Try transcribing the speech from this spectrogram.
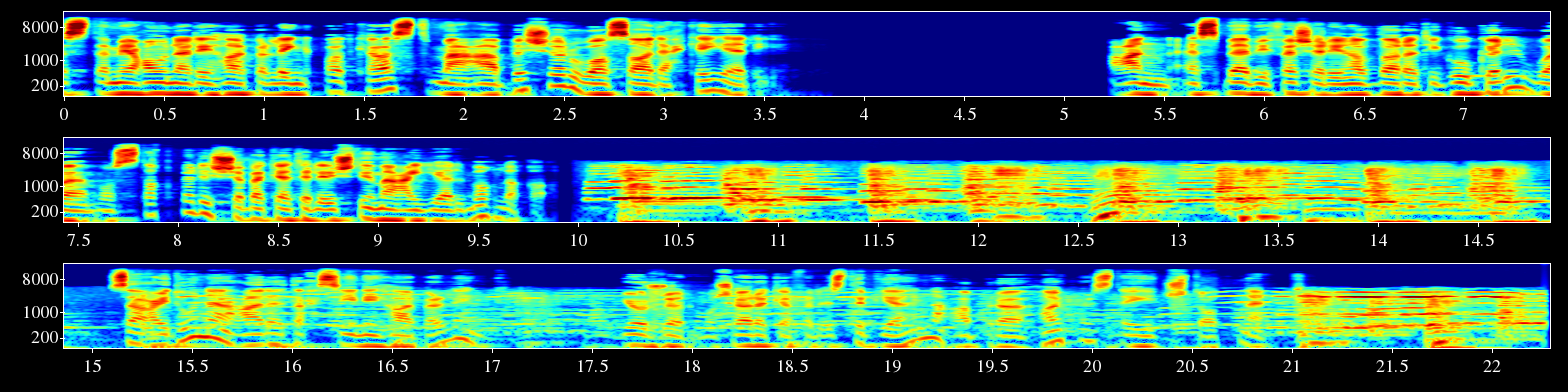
تستمعون ل Hyperlink podcast مع بشر وصالح كيالي عن أسباب فشل نظارة جوجل ومستقبل الشبكات الاجتماعية المغلقة. ساعدونا على تحسين Hyperlink يرجى المشاركة في الاستبيان عبر hyperstage.net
